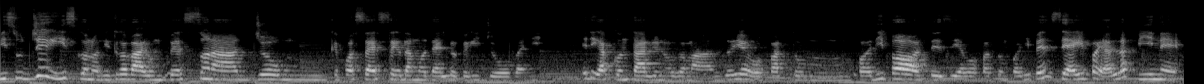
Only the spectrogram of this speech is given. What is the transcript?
mi suggeriscono di trovare un personaggio un, che possa essere da modello per i giovani e di raccontarlo in un romanzo. Io avevo fatto un po' di ipotesi, avevo fatto un po' di pensieri, poi alla fine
